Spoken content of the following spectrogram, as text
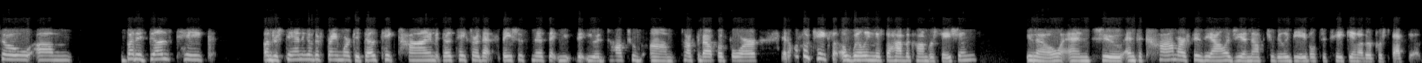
so, um, but it does take understanding of the framework. It does take time. It does take sort of that spaciousness that you that you had talked to um, talked about before. It also takes a willingness to have the conversations, you know, and to and to calm our physiology enough to really be able to take in other perspectives.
